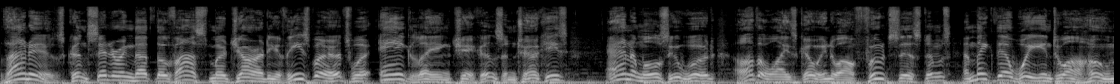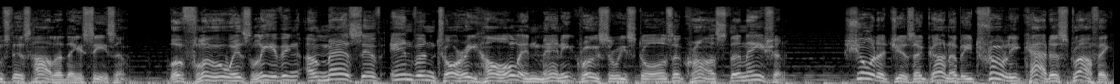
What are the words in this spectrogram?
That is, considering that the vast majority of these birds were egg laying chickens and turkeys, animals who would otherwise go into our food systems and make their way into our homes this holiday season. The flu is leaving a massive inventory hole in many grocery stores across the nation. Shortages are gonna be truly catastrophic,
